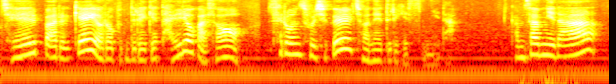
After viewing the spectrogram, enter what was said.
제일 빠르게 여러분들에게 달려가서 새로운 소식을 전해드리겠습니다. 감사합니다.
